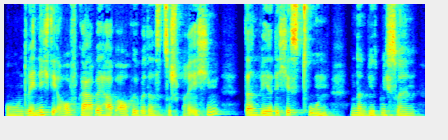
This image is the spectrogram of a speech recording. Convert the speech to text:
Und wenn ich die Aufgabe habe, auch über das zu sprechen, dann werde ich es tun. Und dann wird mich so ein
